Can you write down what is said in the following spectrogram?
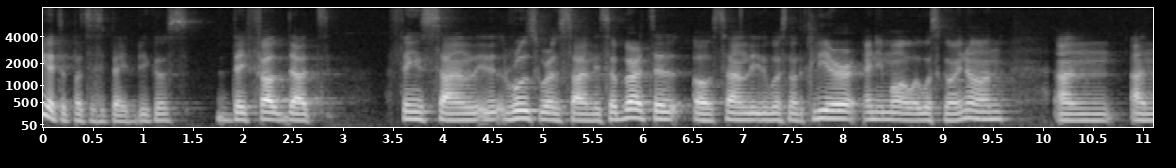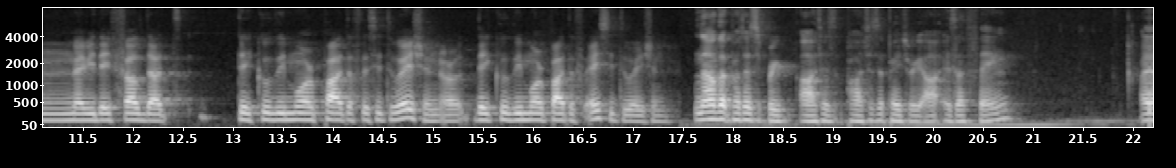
eager to participate because they felt that things suddenly, rules were suddenly subverted or suddenly it was not clear anymore what was going on and, and maybe they felt that they could be more part of the situation or they could be more part of a situation. now that participatory art is participatory art is a thing I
